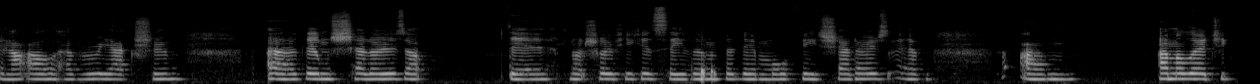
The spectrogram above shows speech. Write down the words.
and I'll have a reaction. Uh, them shadows up there, not sure if you can see them, but they're Morphe shadows, and um, I'm allergic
